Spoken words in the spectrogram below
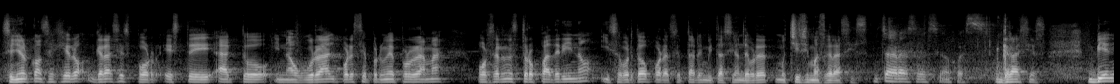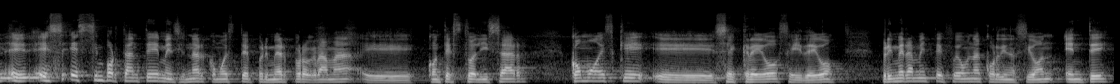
Señor consejero, gracias por este acto inaugural, por este primer programa, por ser nuestro padrino y sobre todo por aceptar la invitación. De verdad, muchísimas gracias. Muchas gracias, señor juez. Gracias. Bien, es, es, importante mencionar como este primer programa, contextualizar cómo es que eh, se creó, se ideó. Primeramente fue una coordinación entre,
